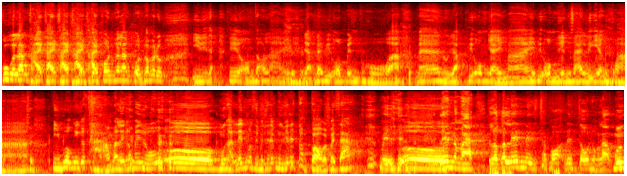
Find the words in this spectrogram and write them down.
กูกำลังขายขายขายขายขายคนกำลังกดเข้ามาดู อีนี่เนี่ยพี่โอมเท่าไหร่ อยากได้พี่โอมเป็นผัว แม่หนูอยากพี่โอมใหญ่ไหมพี่โอมเอียงซ้ายหรือเอียงขวา อีพวกนี้ก็ถามอะไรก็ไม่รู้ โอ้มึงหัดเล่นมั้างสิมันจะได้มึงจะได้ตอบต่อไปไปซะ ไม่เล่นเออ เล่นออกมา เราก็เล่นในเฉพาะในโซนของเราก็มึง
